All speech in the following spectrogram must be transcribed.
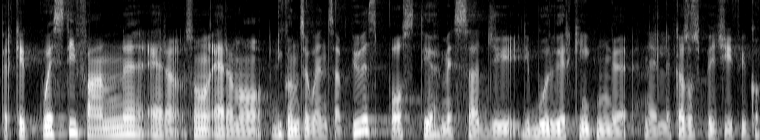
perché questi fan era- sono- erano di conseguenza più esposti ai messaggi di Burger King nel caso specifico,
